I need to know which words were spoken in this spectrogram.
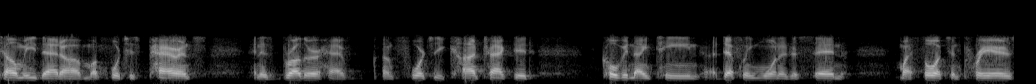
tell me that um, unfortunately his parents and his brother have unfortunately contracted COVID nineteen. I definitely wanted to send my thoughts and prayers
